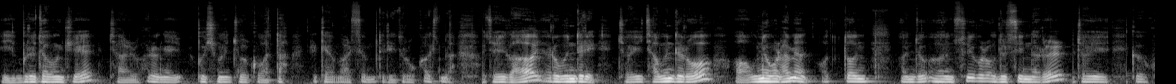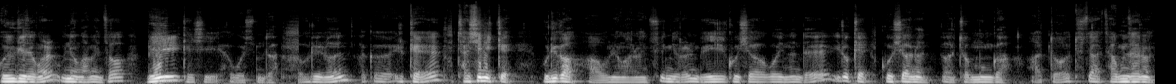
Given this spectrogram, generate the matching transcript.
이 무료 자문 기회 잘 활용해 보시면 좋을 것 같다. 이렇게 말씀드리도록 하겠습니다. 저희가 여러분들이 저희 자문대로 어, 운영을 하면 어떤 어, 수익을 얻을 수 있나를 저희 그 고유 계정을 운영하면서 매일 게시하고 있습니다. 우리는 그 이렇게 자신 있게 우리가 아, 운영하는 수익률을 매일 고시하고 있는데 이렇게 고시하는 어, 전문가 아, 또 투자 자문사는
